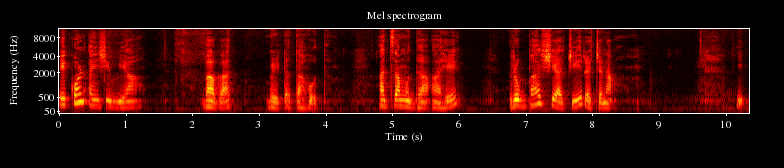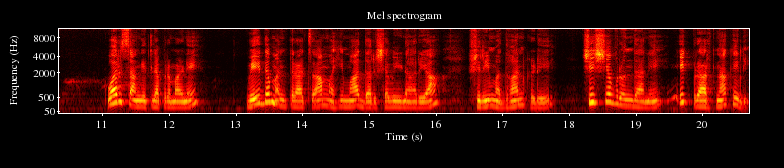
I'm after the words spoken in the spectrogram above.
एकोणऐंशीव्या भागात भेटत आहोत. आजचा मुद्दा आहे ऋग्भाष्याची रचना. वर सांगितल्याप्रमाणे वेदमंत्राचा महिमा दर्शविणाऱ्या श्रीमध्वांकडे शिष्यवृंदाने एक प्रार्थना केली.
